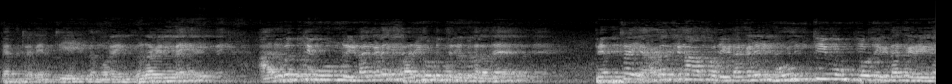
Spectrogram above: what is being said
பெற்ற வெற்றியை இந்த முறை பெறவில்லை. அறுபத்தி மூன்று இடங்களை பறிகொடுத்திருக்கிறது. பெற்ற இருநூத்தி நாற்பது இடங்களில் நூத்தி முப்பது இடங்களில்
